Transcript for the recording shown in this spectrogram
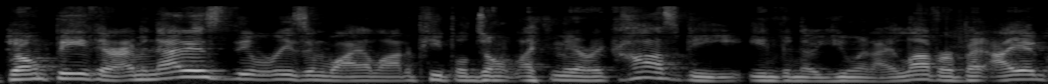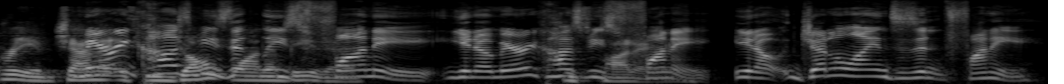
don't be there. I mean, that is the reason why a lot of people don't like Mary Cosby, even though you and I love her. But I agree. If Jenna, Mary if Cosby's at least funny. You know, Mary Cosby's funny. funny. You know, Jenna Lyons isn't funny.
